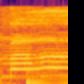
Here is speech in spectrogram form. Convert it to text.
smile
